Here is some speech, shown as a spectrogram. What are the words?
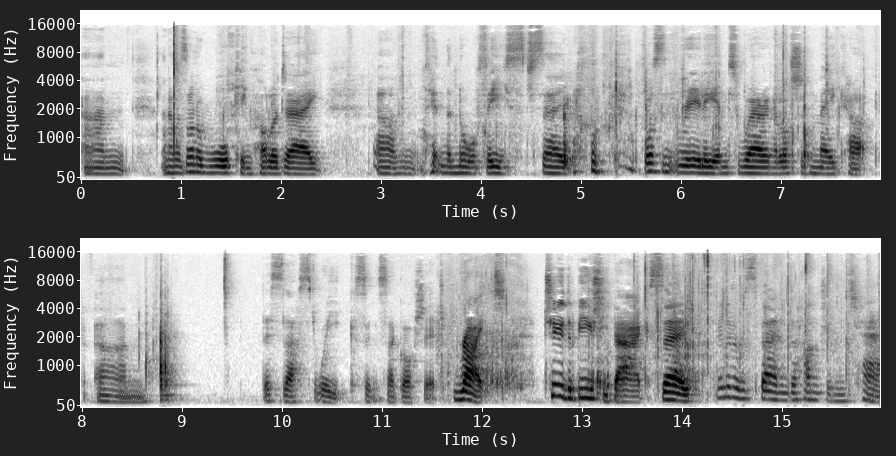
um, and I was on a walking holiday um, in the northeast, so wasn't really into wearing a lot of makeup um, this last week since I got it. Right, to the beauty bag. So minimum spend 110,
